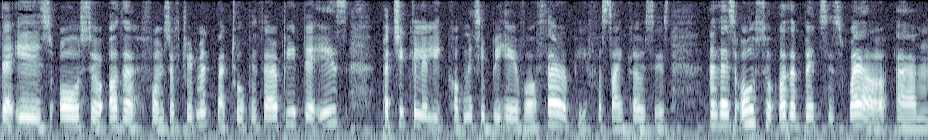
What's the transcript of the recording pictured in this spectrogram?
there is also other forms of treatment like talking therapy. There is particularly cognitive behavioral therapy for psychosis. And there's also other bits as well um,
